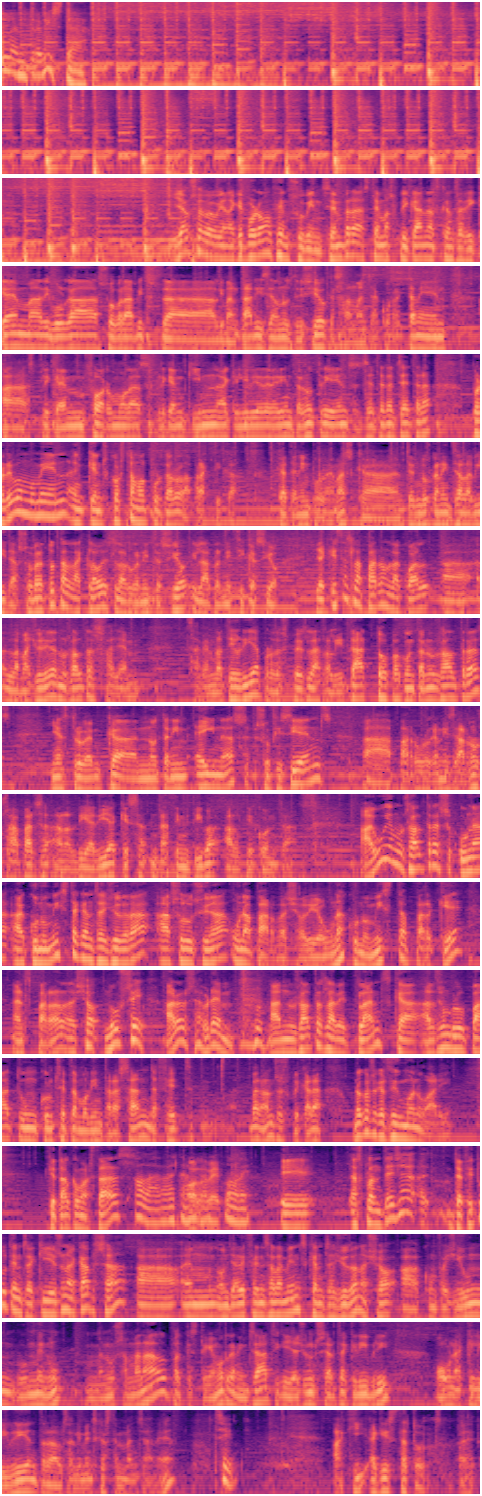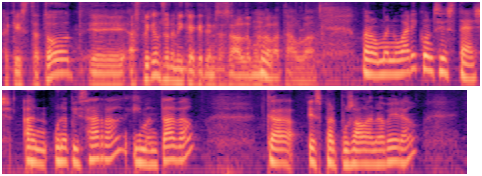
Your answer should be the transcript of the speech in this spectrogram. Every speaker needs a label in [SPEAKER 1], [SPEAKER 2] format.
[SPEAKER 1] La entrevista.
[SPEAKER 2] Ja ho sabeu, i en aquest programa ho fem sovint. Sempre estem explicant els que ens dediquem a divulgar sobre hàbits alimentaris i de nutrició, que s'ha de menjar correctament, eh, expliquem fórmules, expliquem quin equilibri ha d'haver entre nutrients, etc etc. Però arriba un moment en què ens costa molt portar-ho a la pràctica, que tenim problemes, que ens hem d'organitzar la vida. Sobretot la clau és l'organització i la planificació. I aquesta és la part en la qual eh, la majoria de nosaltres fallem sabem la teoria, però després la realitat topa contra nosaltres i ens trobem que no tenim eines suficients eh, per organitzar-nos àpats en el dia a dia, que és en definitiva el que compta. Avui amb nosaltres una economista que ens ajudarà a solucionar una part d'això. Direu, una economista per què ens parlarà d'això? No ho sé, ara ho sabrem. Amb nosaltres la Bet Plans, que ha desenvolupat un concepte molt interessant. De fet, bueno, ens ho explicarà. Una cosa que es diu manuari. Què tal, com estàs?
[SPEAKER 3] Hola, bona tarda.
[SPEAKER 2] Hola, Bet.
[SPEAKER 3] Molt bé.
[SPEAKER 2] Eh, es planteja, de fet ho tens aquí, és una capsa eh, on hi ha diferents elements que ens ajuden a això, a confegir un, un menú, un menú setmanal perquè estiguem organitzats i que hi hagi un cert equilibri o un equilibri entre els aliments que estem menjant, eh?
[SPEAKER 3] Sí.
[SPEAKER 2] Aquí, aquí està tot. Eh, Aquí està tot. Eh, Explica'ns una mica què tens al damunt de la taula.
[SPEAKER 3] Bueno, el manuari consisteix en una pissarra imantada, que és per posar a la nevera,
